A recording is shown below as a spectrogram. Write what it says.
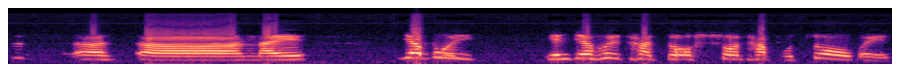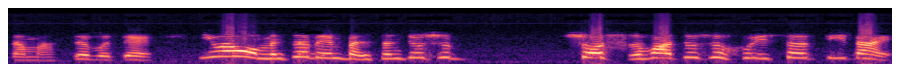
事，呃呃，来，要不人家会他都说他不作为的嘛，对不对？因为我们这边本身就是，说实话就是灰色地带，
